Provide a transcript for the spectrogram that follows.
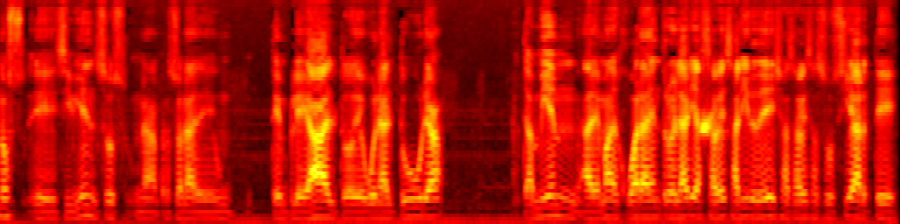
nos, eh, si bien sos una persona de un temple alto, de buena altura, también, además de jugar adentro del área, sabes salir de ella, sabes asociarte.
